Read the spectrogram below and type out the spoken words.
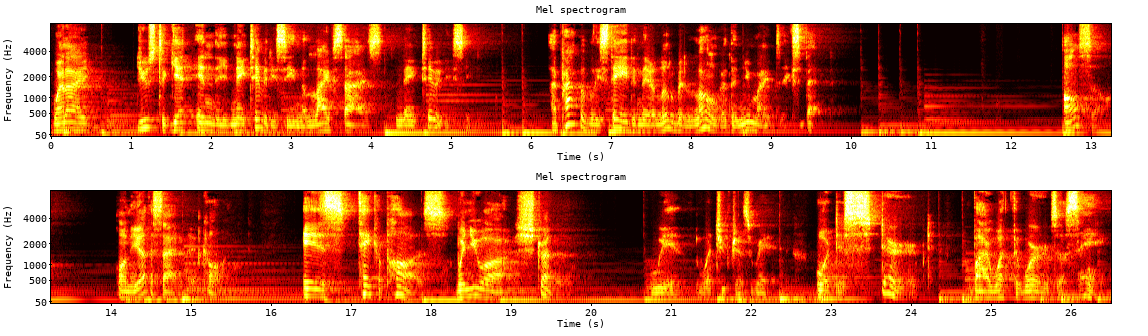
When I used to get in the nativity scene, the life size nativity scene, I probably stayed in there a little bit longer than you might expect. Also, on the other side of that coin, is take a pause when you are struggling with what you've just read or disturbed by what the words are saying.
